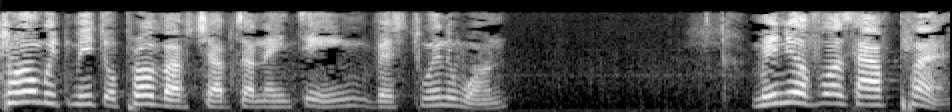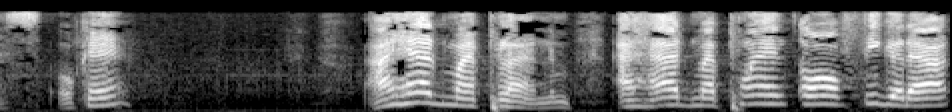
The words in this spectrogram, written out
turn with me to Proverbs chapter 19, verse 21. Many of us have plans, okay? I had my plan. I had my plans all figured out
